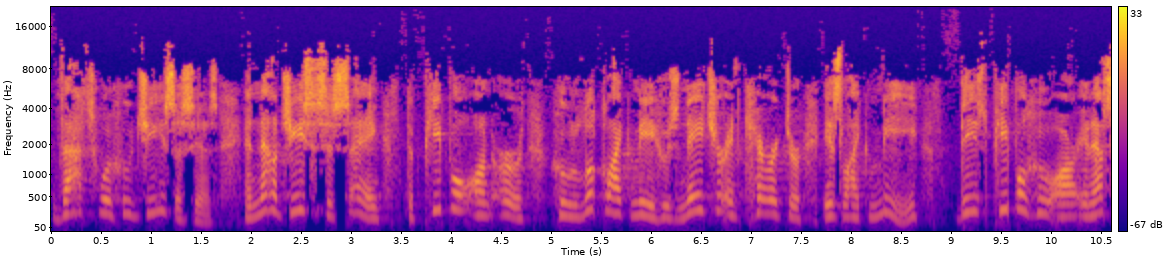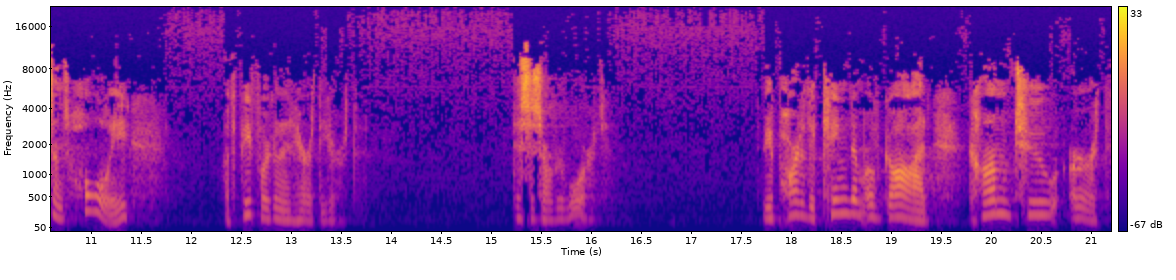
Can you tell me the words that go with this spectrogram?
That's what, who Jesus is. And now Jesus is saying the people on earth who look like me, whose nature and character is like me, these people who are in essence holy, are the people who are going to inherit the earth. This is our reward. Be a part of the kingdom of God come to earth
